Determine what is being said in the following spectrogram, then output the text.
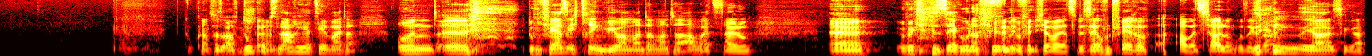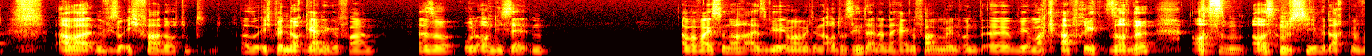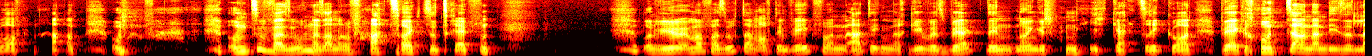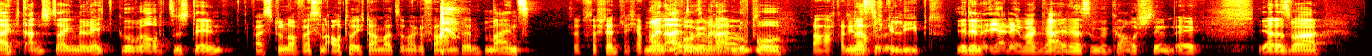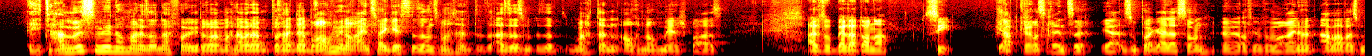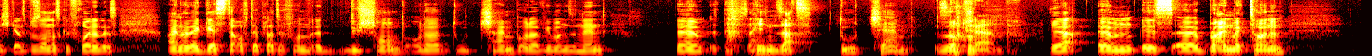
Du kannst Pass auf, du guckst nach, ich erzähl weiter. Und äh, du fährst, ich trinke, wie bei Manta Manta Arbeitsteilung. Äh, wirklich ein sehr guter Film. Finde find ich aber jetzt eine sehr unfaire Arbeitsteilung, muss ich sagen. ja, ist egal. Aber wieso? Ich fahre doch. Also ich bin doch gerne gefahren. Also, und auch nicht selten. Aber weißt du noch, als wir immer mit den Autos hintereinander hergefahren sind und äh, wir immer Capri-Sonne aus dem, aus dem Schiebedach geworfen haben, um, um zu versuchen, das andere Fahrzeug zu treffen? Und wie wir immer versucht haben, auf dem Weg von Hattingen nach Gebelsberg den neuen Geschwindigkeitsrekord berg runter und dann diese leicht ansteigende Rechtskurve aufzustellen. Weißt du noch, wessen Auto ich damals immer gefahren bin? Meins. Selbstverständlich. Ich Mein altes, mein alten gekauft. Lupo. Ach, Den den hast du- geliebt. Ja, den, ja, der war geil, den hast du gekauft, stimmt, ey. Ja, das war. Ey, da müssen wir noch mal eine Sonderfolge drüber machen, aber da, da brauchen wir noch ein, zwei Gäste, sonst macht das, also das, das macht dann auch noch mehr Spaß. Also, Belladonna. Sie. Ja, Schrottgrenze. Schrottgrenze. Ja, super geiler Song. Äh, auf jeden Fall mal reinhören. Aber was mich ganz besonders gefreut hat, ist einer der Gäste auf der Platte von äh, Duchamp oder Duchamp oder wie man sie nennt. Ähm, das ist eigentlich ein Satz. Duchamp. So. Champ. Ja, ähm, ist äh, Brian McTurnan,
